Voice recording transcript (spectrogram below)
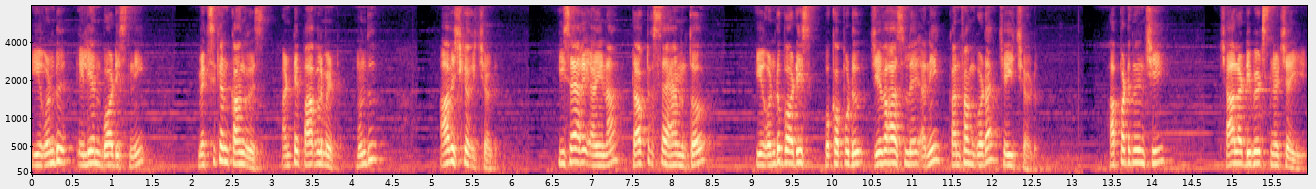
ఈ రెండు ఏలియన్ బాడీస్ని మెక్సికన్ కాంగ్రెస్ అంటే పార్లమెంట్ ముందు ఆవిష్కరించాడు. ఈసారి ఆయన డాక్టర్ సహాయంతో ఈ రెండు బాడీస్ ఒకప్పుడు జీవరాశులే అని కన్ఫర్మ్ కూడా చేయించాడు. అప్పటి నుంచి చాలా డిబేట్స్ నడిచాయి.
